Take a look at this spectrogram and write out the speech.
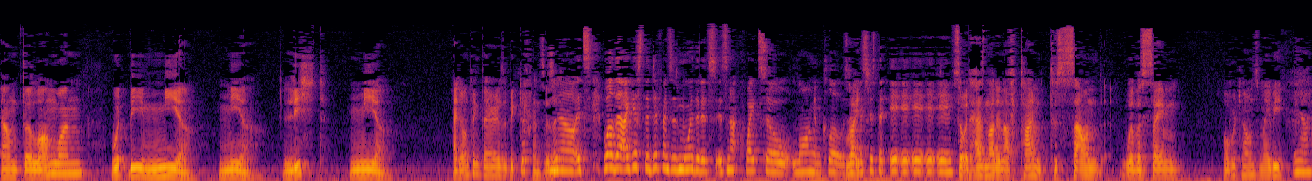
And the long one would be mir, mir. Licht, mir. I don't think there is a big difference, is it? No, it's well. The, I guess the difference is more that it's it's not quite so long and closed. Right. It's just that i i i i. i. So it has not enough time to sound with the same overtones, maybe. Yeah,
